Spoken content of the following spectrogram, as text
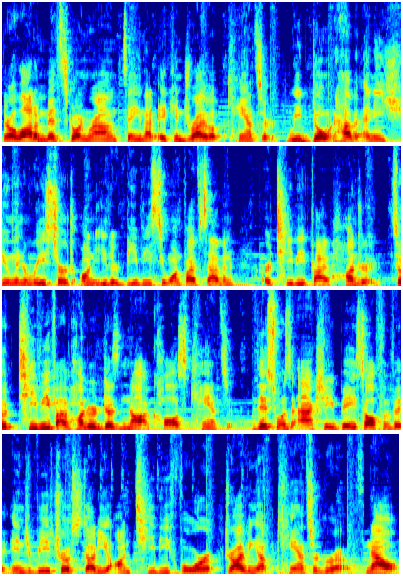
There are a lot of myths going around saying that it can drive up cancer. We don't have any human research on either BPC157 or TB500. So TB500 does not cause cancer. This was actually based off of an in vitro study on TB4 driving up cancer growth. Now,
